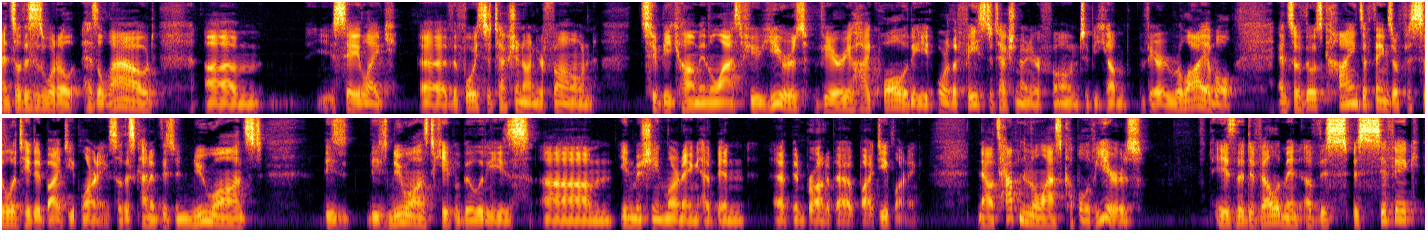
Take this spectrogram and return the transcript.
And so this is what has allowed, um, say, like uh, the voice detection on your phone to become in the last few years very high quality or the face detection on your phone to become very reliable. And so those kinds of things are facilitated by deep learning. So this kind of this nuanced these these nuanced capabilities um, in machine learning have been have been brought about by deep learning. Now what's happened in the last couple of years is the development of this specific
